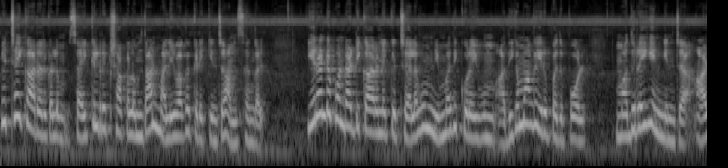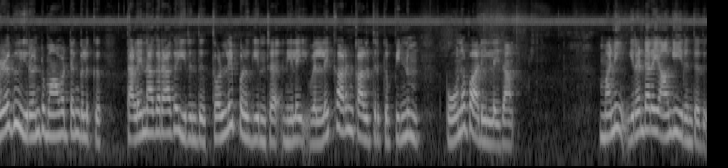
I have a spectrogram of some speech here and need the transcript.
பிச்சைக்காரர்களும் சைக்கிள் ரிக்ஷாக்களும் தான் மலிவாக கிடைக்கின்ற அம்சங்கள். இரண்டு பொண்டாட்டிக்காரனுக்கு செலவும் நிம்மதி குறைவும் அதிகமாக இருப்பது போல் மதுரை என்கின்ற அழகு இரண்டு மாவட்டங்களுக்கு தலைநகராக இருந்து தொல்லைப்படுகின்ற நிலை வெள்ளைக்காரன் காலத்திற்கு பின்னும் போன பாடில்லைதான் மணி இரண்டரை ஆகி இருந்தது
